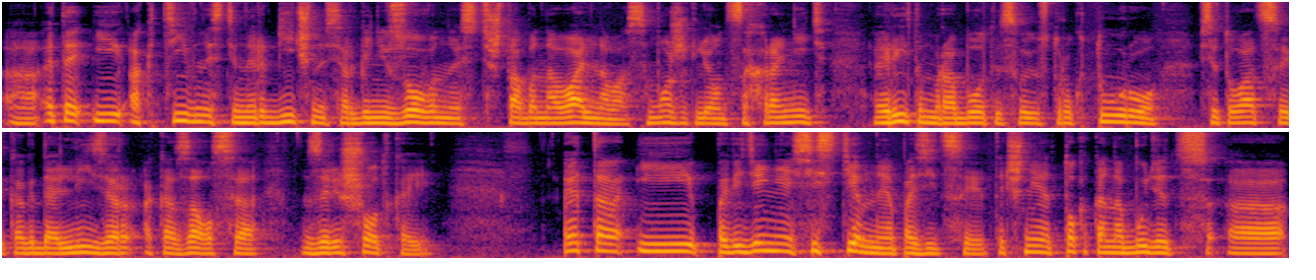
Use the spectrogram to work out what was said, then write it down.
А, это и активность, энергичность, организованность штаба Навального. Сможет ли он сохранить ритм работы, свою структуру в ситуации, когда лидер оказался за решеткой – это и поведение системной оппозиции, точнее то, как она будет э,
